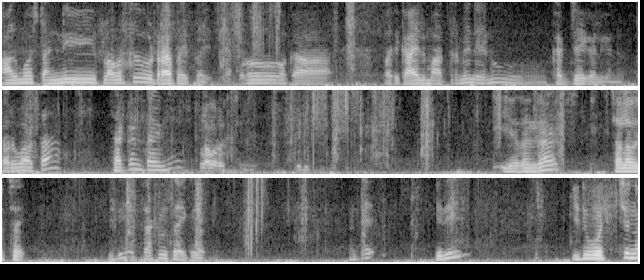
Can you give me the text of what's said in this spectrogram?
ఆల్మోస్ట్ అన్ని ఫ్లవర్స్ డ్రాప్ అయిపోయాయి. ఎక్కడో ఒక పది కాయలు మాత్రమే నేను కట్ చేయగలిగాను. తర్వాత సెకండ్ టైం ఫ్లవర్ వచ్చింది ఇది. ఈ విధంగా చాలా వచ్చాయి. ఇది సెకండ్ సైకిల్. అంటే ఇది ఇది వచ్చిన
